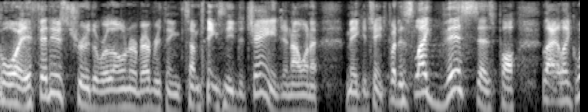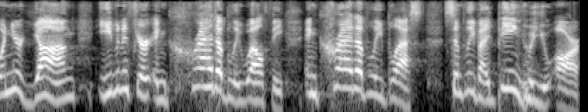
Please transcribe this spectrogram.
boy, if it is true that we're the owner of everything, some things need to change, and I want to make a change. But it's like this, says Paul. Like, like, when you're young, even if you're incredibly wealthy, incredibly blessed, simply by being who you are,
